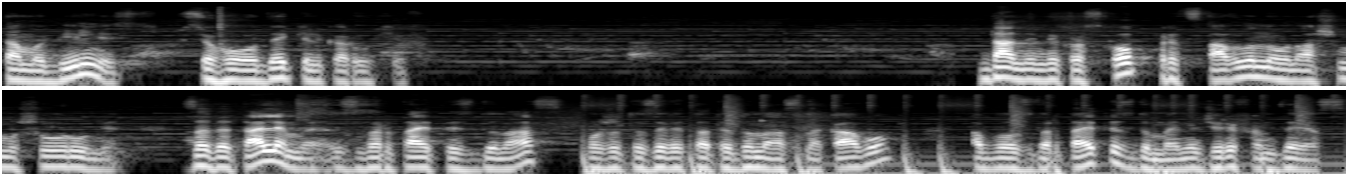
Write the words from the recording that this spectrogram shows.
та мобільність всього у декілька рухів. Даний мікроскоп представлено у нашому шоурумі. За деталями звертайтесь до нас, можете завітати до нас на каву або звертайтесь до менеджерів МДС.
